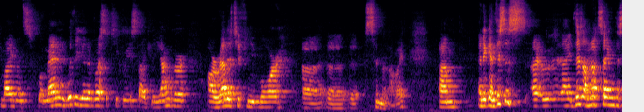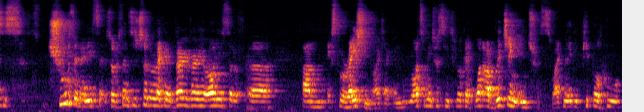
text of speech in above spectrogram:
migrants are men with a university degree, slightly younger, are relatively more uh, uh, similar, right? Um, and again, this is, I, this, I'm not saying this is truth in any sort of sense. It's sort of like a very, very early sort of uh, um, exploration, right? Like, and it would also be interesting to look at what are bridging interests, right? Maybe people who,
